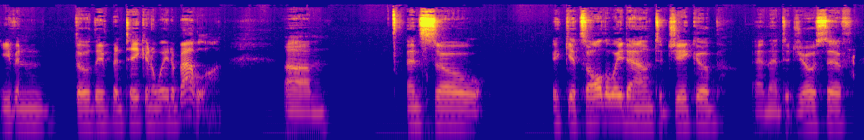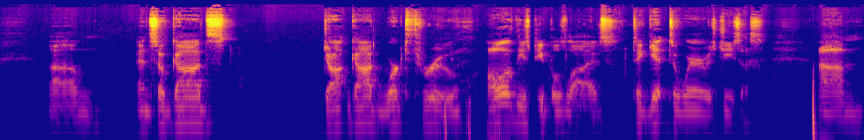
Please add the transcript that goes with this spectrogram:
even though they've been taken away to Babylon. Um, and so it gets all the way down to Jacob and then to Joseph. Um, and so God's God worked through all of these people's lives to get to where it was Jesus. Um,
